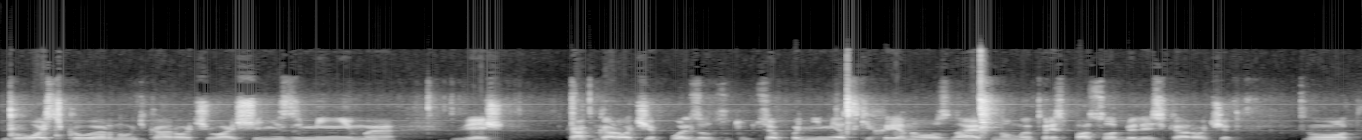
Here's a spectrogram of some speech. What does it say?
гвоздь ковырнуть, короче, вообще незаменимая вещь. Как, короче, пользоваться, тут все по-немецки, хрен его знает. Но мы приспособились, короче, вот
